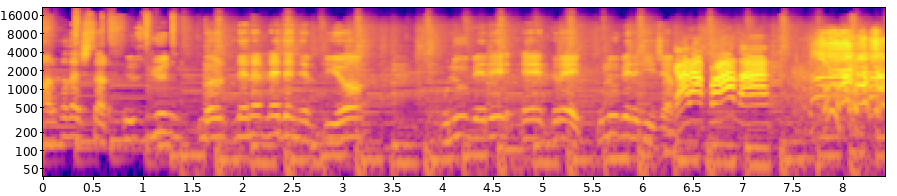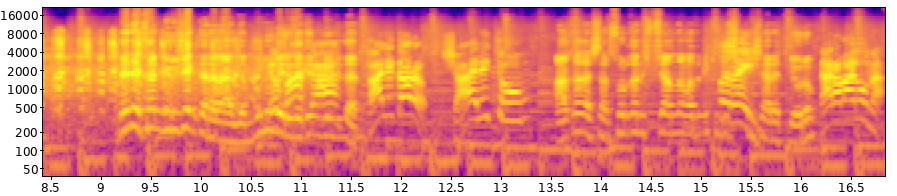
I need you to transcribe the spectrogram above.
Arkadaşlar üzgün birdlere ne denir diyor. Blueberry a grape. Blueberry diyeceğim. Garafana. Ne desem gülecekler herhalde. Blueberry dedim güldüler. Halidoro. Shalitum. Arkadaşlar sorudan hiçbir şey anlamadım. İkinci şıkkı işaretliyorum. Naramaluna.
